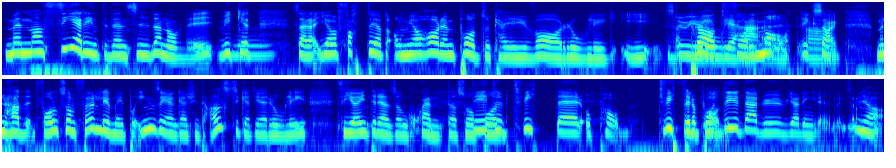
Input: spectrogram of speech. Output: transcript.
men man ser inte den sidan av dig. Vilket, Nej. så här, jag fattar ju att om jag har en podd så kan jag ju vara rolig i så här, pratformat. Ja. Exakt. Men hade folk som följer mig på Instagram kanske inte alls tycker att jag är rolig. För jag är inte den som skämtar så Det är på typ Twitter och podd. Twitter och Och podd. det är ju där du gör din grej liksom. Ja,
